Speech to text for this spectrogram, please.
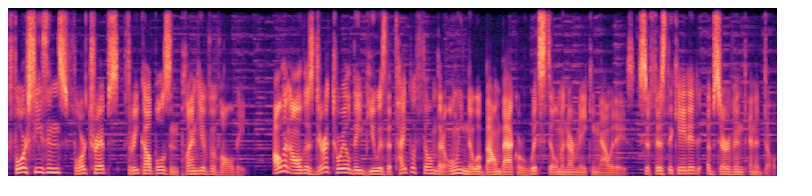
Four seasons, four trips, three couples, and plenty of Vivaldi. All in all, this directorial debut is the type of film that only Noah Baumbach or Whit Stillman are making nowadays sophisticated, observant, and adult.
